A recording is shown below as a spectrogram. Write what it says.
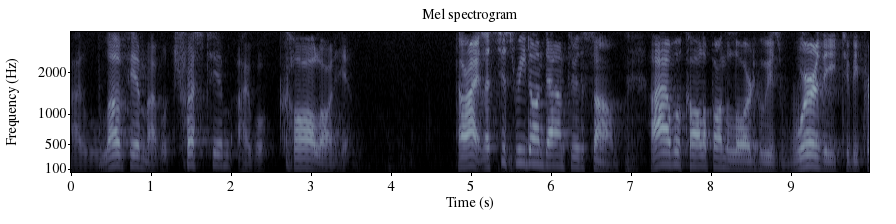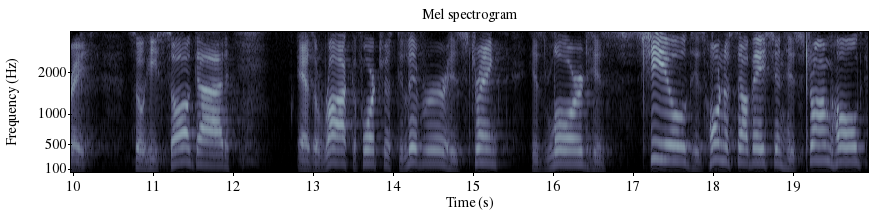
I love Him. I will trust Him. I will call on Him. All right, let's just read on down through the psalm. I will call upon the Lord who is worthy to be praised. So he saw God as a rock, a fortress, deliverer, his strength, his Lord, his shield, his horn of salvation, his stronghold,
